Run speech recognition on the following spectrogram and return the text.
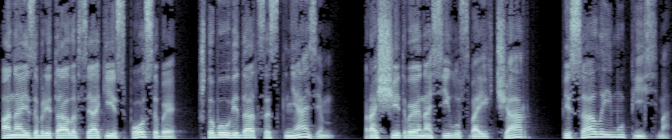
Она изобретала всякие способы, чтобы увидаться с князем, рассчитывая на силу своих чар, писала ему письма.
